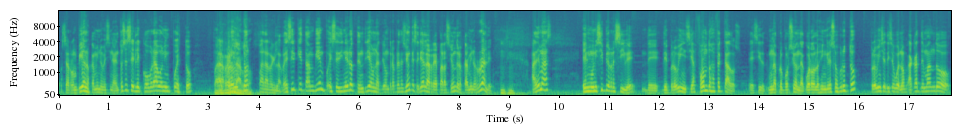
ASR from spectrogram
o sea, rompían los caminos vecinales. Entonces se le cobraba un impuesto Para al arreglarlo. productor para arreglarlo. Es decir, que también ese dinero tendría una contraprestación que sería la reparación de los caminos rurales. Además, el municipio recibe de, de provincia fondos afectados, es decir, una proporción de acuerdo a los ingresos brutos. Provincia te dice, bueno, acá te mando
